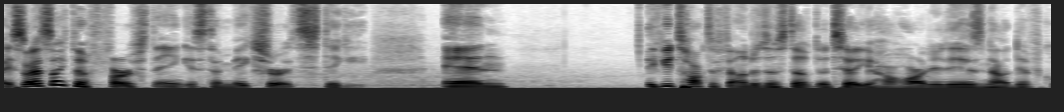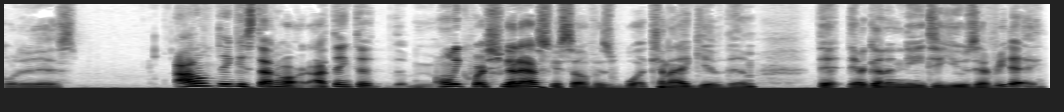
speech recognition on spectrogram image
Right. So that's like the first thing is to make sure it's sticky. And if you talk to founders and stuff, they'll tell you how hard it is and how difficult it is. I don't think it's that hard. I think that the only question you got to ask yourself is what can I give them that they're going to need to use every day.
